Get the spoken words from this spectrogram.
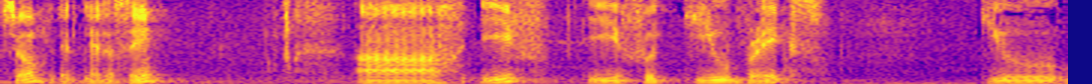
So let, let us say uh, if if q breaks q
